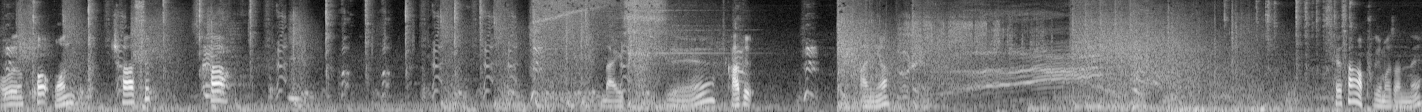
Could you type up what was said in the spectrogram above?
어, one 차스카 nice. 가드. 아니야? 세상 아프게 맞았네.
